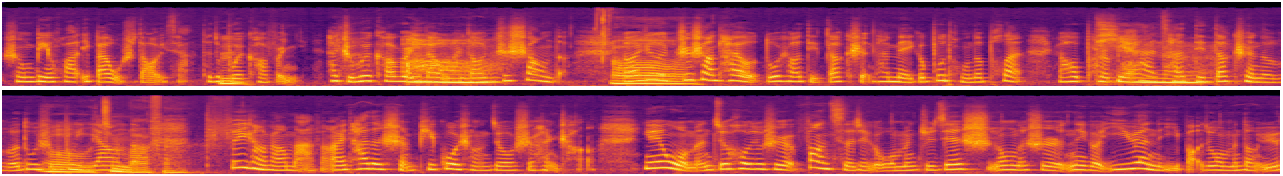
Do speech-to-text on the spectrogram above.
生病花一百五十刀以下，它就不会嗯。cover 你，它只会 cover 一百五十刀之上的。然后这个之上它有多少 deduction，它每个不同的 plan，然后 per 天 pet 它 deduction 的额度是不一样的。么麻烦。非常非常麻烦，而且它的审批过程就是很长，因为我们最后就是放弃了这个，我们直接使用的是那个医院的医保，就我们等于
